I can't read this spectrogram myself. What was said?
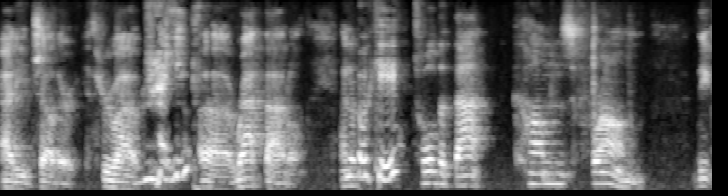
at each other throughout right. a rap battle. And okay. told that that comes from the.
